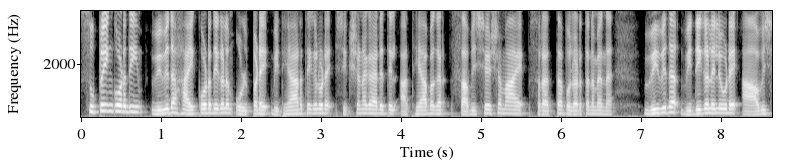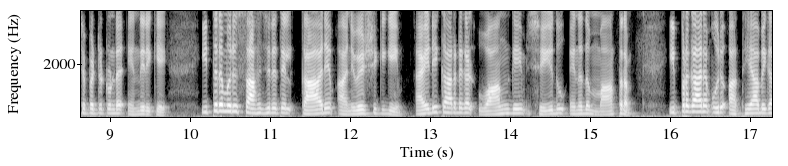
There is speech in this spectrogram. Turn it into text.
സുപ്രീം കോടതിയും വിവിധ ഹൈക്കോടതികളും ഉൾപ്പെടെ വിദ്യാർത്ഥികളുടെ ശിക്ഷണകാര്യത്തിൽ അധ്യാപകർ സവിശേഷമായ ശ്രദ്ധ പുലർത്തണമെന്ന് വിവിധ വിധികളിലൂടെ ആവശ്യപ്പെട്ടിട്ടുണ്ട് എന്നിരിക്കെ ഇത്തരമൊരു സാഹചര്യത്തിൽ കാര്യം അന്വേഷിക്കുകയും ഐ ഡി കാർഡുകൾ വാങ്ങുകയും ചെയ്തു എന്നത് മാത്രം ഇപ്രകാരം ഒരു അധ്യാപിക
